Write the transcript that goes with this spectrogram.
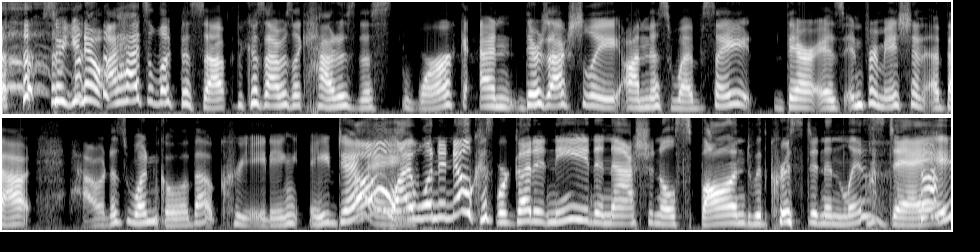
so, you know, I had to look this up because I was like, how does this work? And there's actually on this website, there is information about how does one go about creating a day. Oh, I want to know because we're gonna need a National Spawned with Kristen and Liz Day,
